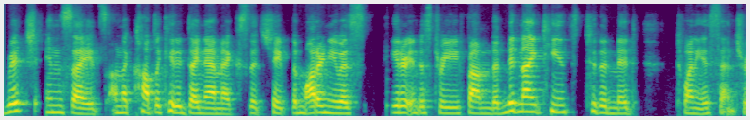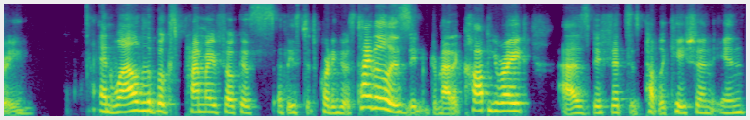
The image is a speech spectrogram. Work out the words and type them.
rich insights on the complicated dynamics that shape the modern US theater industry from the mid 19th to the mid 20th century. And while the book's primary focus, at least according to its title, is you know, dramatic copyright, as befits its publication in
